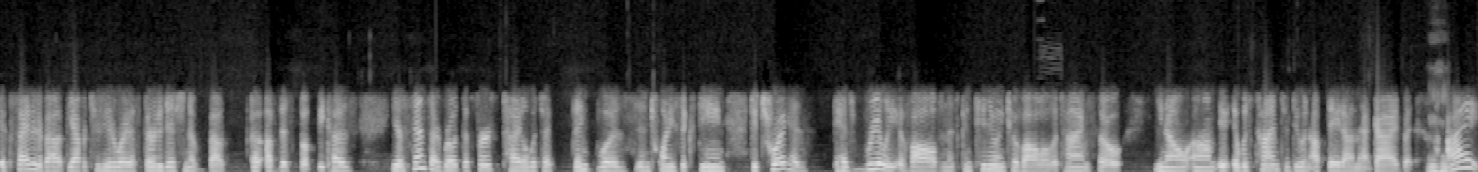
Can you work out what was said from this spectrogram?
excited about the opportunity to write a third edition about uh, of this book because, you know, since I wrote the first title, which I think was in 2016, Detroit has has really evolved and it's continuing to evolve all the time. So, you know, um, it, it was time to do an update on that guide. But Mm-hmm. I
